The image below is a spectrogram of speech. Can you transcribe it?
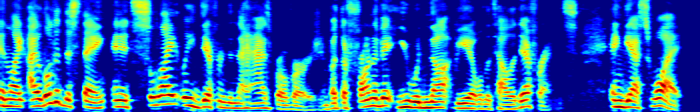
And like I look at this thing and it's slightly different than the Hasbro version, but the front of it you would not be able to tell the difference. And guess what?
